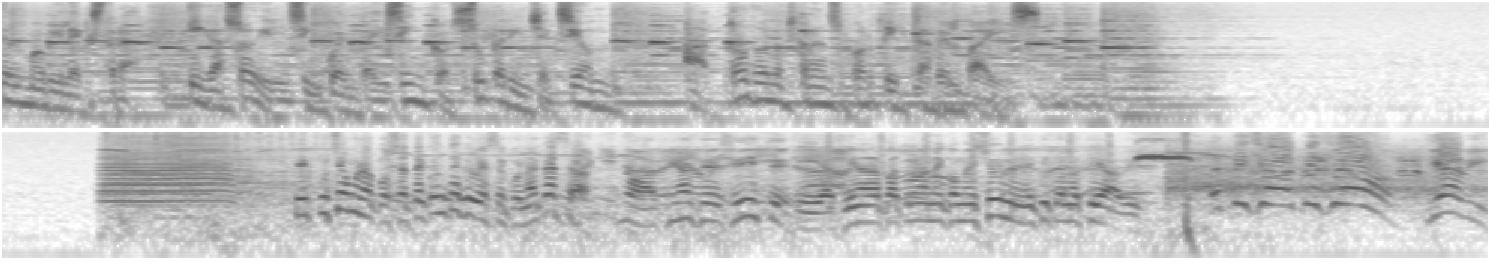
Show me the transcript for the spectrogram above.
Diesel Móvil Extra y Gasoil 55 Super Inyección a todos los transportistas del país. Escuchame una cosa, ¿te conté qué voy a hacer con la casa? No, al final te decidiste. Y al final la patrona me convenció y me metí con los Tiavi. ¡Empezó, empezó! Tiavi,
